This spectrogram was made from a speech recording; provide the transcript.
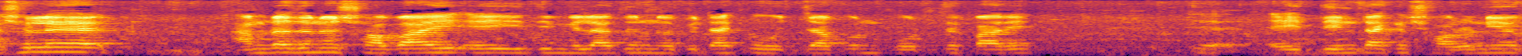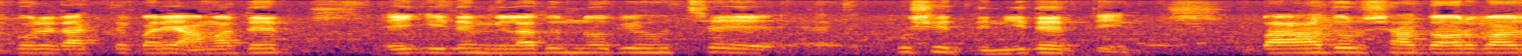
আসলে আমরা যেন সবাই এই ঈদ মিলাদুল নবীটাকে উদযাপন করতে পারি, এই দিনটাকে স্মরণীয় করে রাখতে পারি। আমাদের এই ঈদে মিলাদুন নবী হচ্ছে খুশির দিন, ঈদের দিন। বাহাদুর শাহ দরবার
